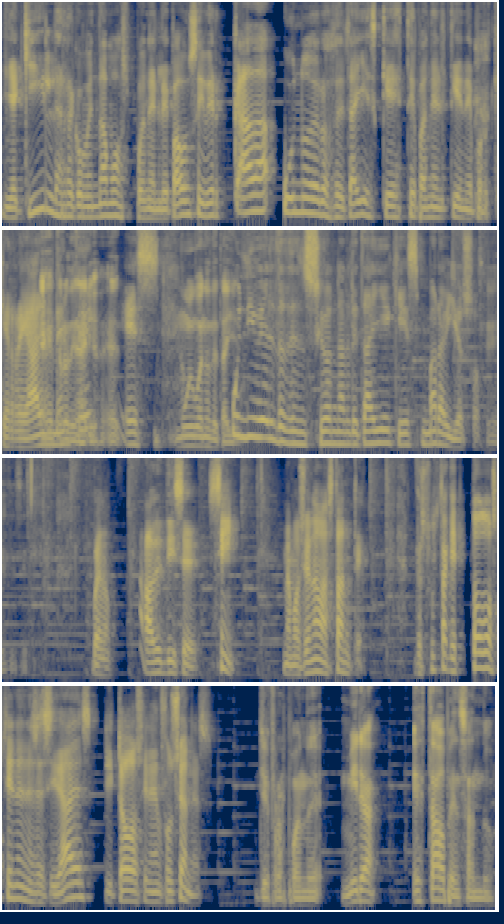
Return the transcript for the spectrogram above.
Y aquí les recomendamos ponerle pausa y ver cada uno de los detalles que este panel tiene, porque realmente eh. es Muy buenos detalles. un nivel de atención al detalle que es maravilloso. Sí, sí, sí. Bueno, Abed dice, sí, me emociona bastante. Resulta que todos tienen necesidades y todos tienen funciones. Jeff responde, mira, he estado pensando.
